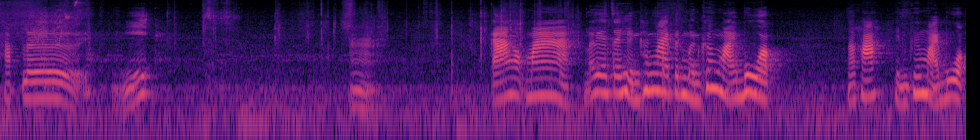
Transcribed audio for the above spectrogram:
พับเลยอย่างนี้อ่ากางออกมานักเรียนจะเห็นข้างในเป็นเหมือนเครื่องหมายบวกนะคะ เห็นเครื่องหมายบวก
